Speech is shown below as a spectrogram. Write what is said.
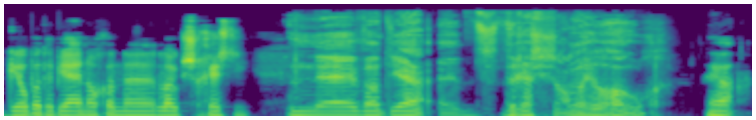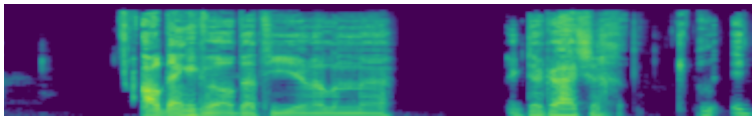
Gilbert, heb jij nog een eh, leuke suggestie? Nee, want ja, de rest is allemaal heel hoog. Ja. Al denk ik wel dat hij eh, wel een. ik denk dat hij zich. Ik,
